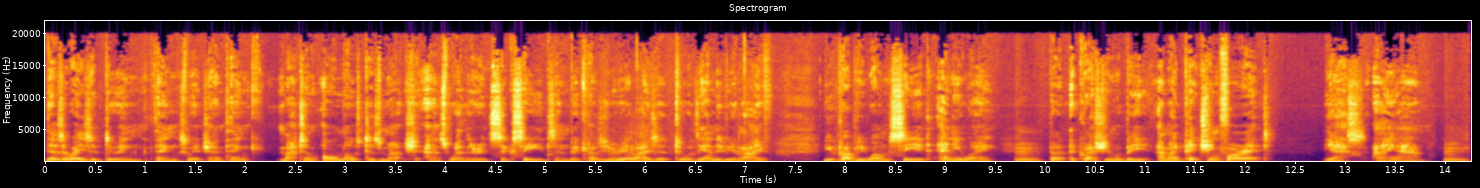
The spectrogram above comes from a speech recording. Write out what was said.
there's ways of doing things which I think matter almost as much as whether it succeeds. And because you Mm. realise it towards the end of your life, you probably won't see it anyway. Mm. But the question would be, am I pitching for it? Yes, I am. Mm.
